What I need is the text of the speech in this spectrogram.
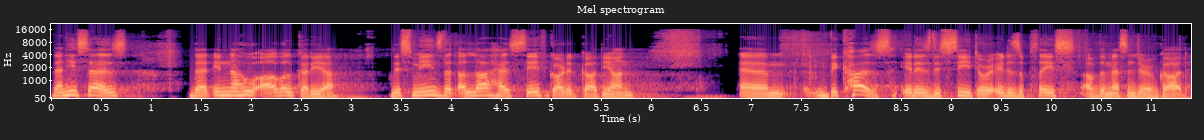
Then he says that innahu awal kariya. This means that Allah has safeguarded Qadian um, because it is the seat or it is a place of the Messenger of God.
